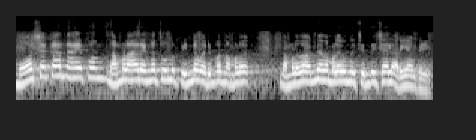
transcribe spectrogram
മോശക്കാരനായപ്പം നമ്മൾ ആ രംഗത്തു നിന്ന് പിന്നെ വരുമ്പോൾ നമ്മൾ നമ്മൾ തന്നെ നമ്മളെ ഒന്ന് ചിന്തിച്ചാൽ അറിയാൻ കഴിയും.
